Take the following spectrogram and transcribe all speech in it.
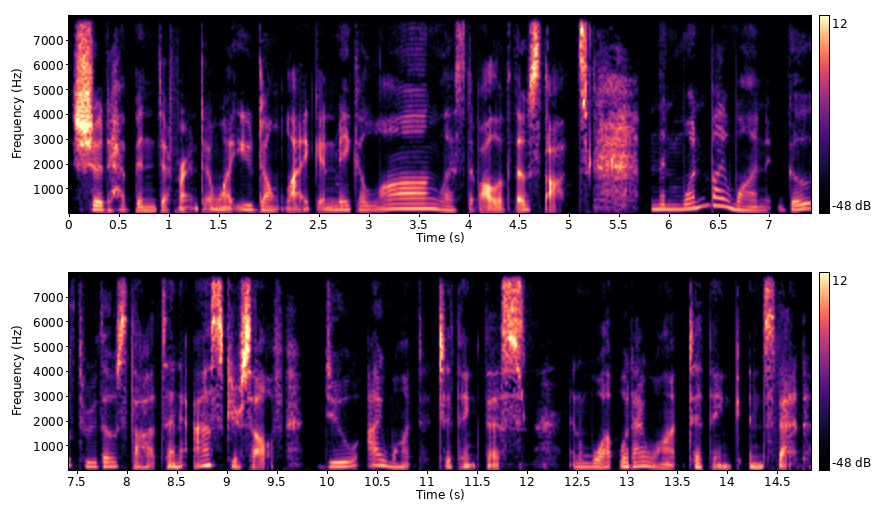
should have been different and what you don't like, and make a long list of all of those thoughts. And then one by one, go through those thoughts and ask yourself, do I want to think this? And what would I want to think instead?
